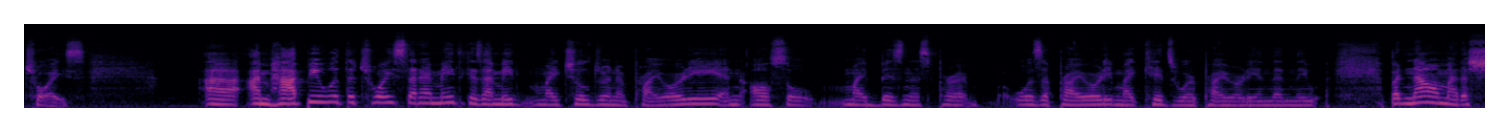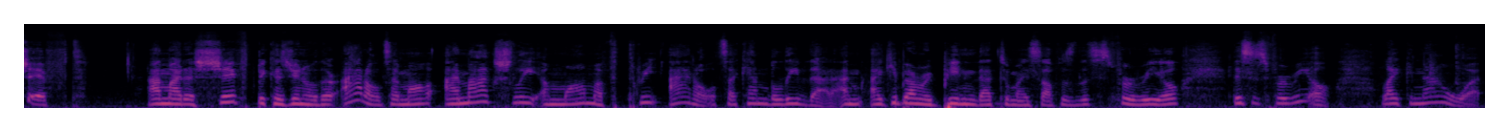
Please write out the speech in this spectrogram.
choice. Uh, I'm happy with the choice that I made because I made my children a priority and also my business was a priority. My kids were a priority, and then they. But now I'm at a shift. I'm at a shift because you know they're adults. I'm all, I'm actually a mom of three adults. I can't believe that. I'm, I keep on repeating that to myself. Is this is for real? This is for real. Like now what?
